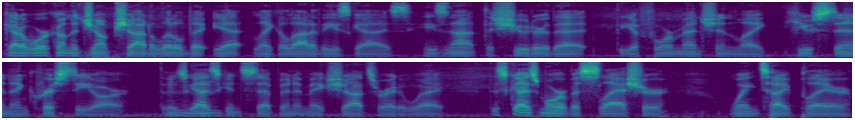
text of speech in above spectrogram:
Got to work on the jump shot a little bit yet, like a lot of these guys. He's not the shooter that the aforementioned like Houston and Christie are. Those mm-hmm. guys can step in and make shots right away. This guy's more of a slasher, wing type player.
